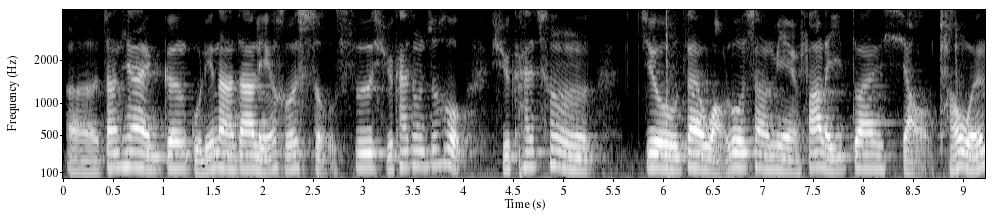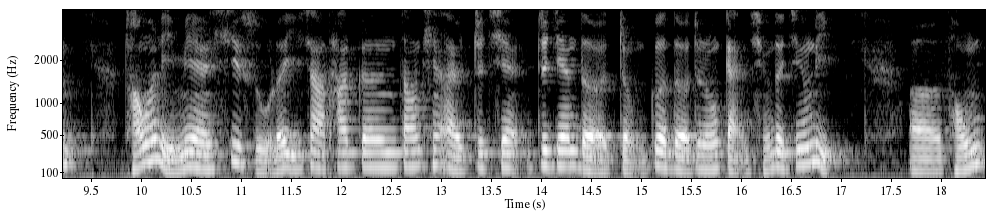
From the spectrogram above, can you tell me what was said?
呃，张天爱跟古力娜扎联合手撕徐开骋之后，徐开骋就在网络上面发了一段小长文，长文里面细数了一下他跟张天爱之间之间的整个的这种感情的经历，呃，从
